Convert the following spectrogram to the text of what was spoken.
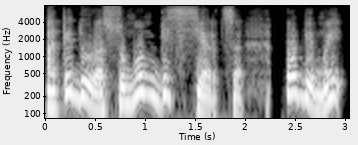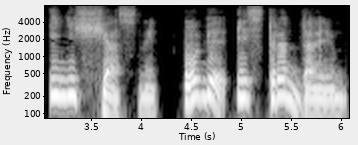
а ты дура с умом без сердца. Обе мы и несчастны, обе и страдаем.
